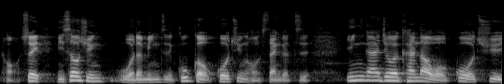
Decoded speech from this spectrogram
吼，所以你搜寻我的名字，Google 郭俊宏三个字。应该就会看到我过去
